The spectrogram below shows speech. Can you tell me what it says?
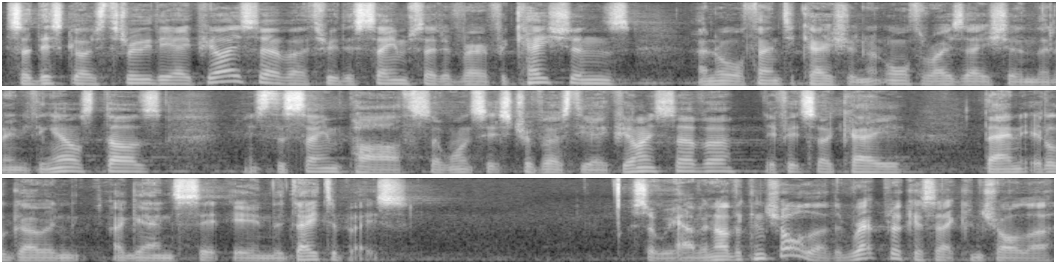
So this goes through the API server through the same set of verifications and authentication and authorization that anything else does. It's the same path. So once it's traversed the API server, if it's okay, then it'll go and again sit in the database. So we have another controller, the replica set controller,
